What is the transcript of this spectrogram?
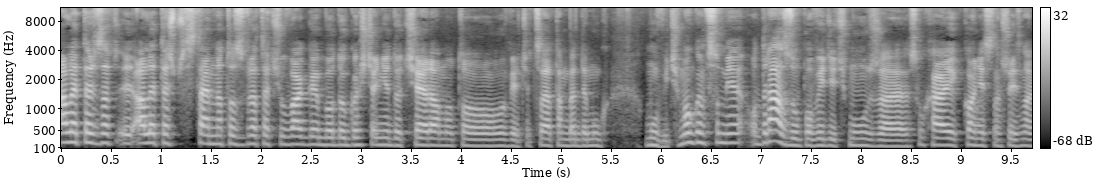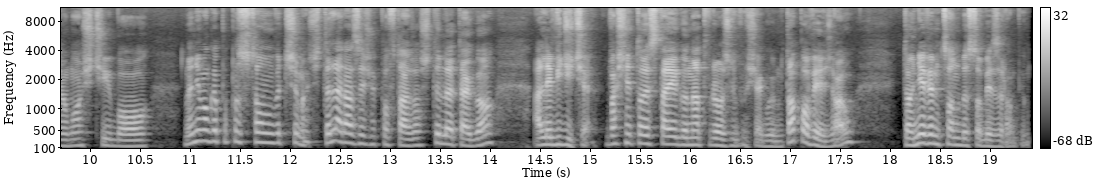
Ale też, y, ale też przestałem na to zwracać uwagę, bo do gościa nie dociera, no to wiecie, co ja tam będę mógł mówić. Mogłem w sumie od razu powiedzieć mu, że słuchaj, koniec naszej znajomości, bo no nie mogę po prostu z tobą wytrzymać. Tyle razy się powtarzasz, tyle tego, ale widzicie, właśnie to jest ta jego nadwrażliwość. Jakbym to powiedział, to nie wiem, co on by sobie zrobił.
